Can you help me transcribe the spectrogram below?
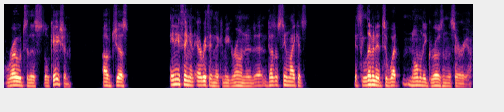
road to this location of just anything and everything that can be grown and it doesn't seem like it's it's limited to what normally grows in this area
